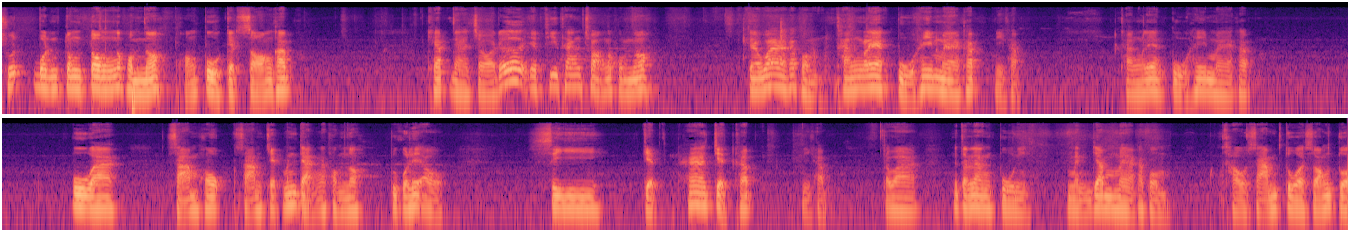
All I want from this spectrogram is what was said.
ชุดบนตรงๆครับผมเนาะของปู่เกตสองครับ แคปหน้าจอเด้อเอฟที่ทางช่องครับผมเนาะแต่ว่าครับผมครั้งแรกปู่ให้มาครับนี่ครับ ครั้งแรกปู่ให้มาครับ ปูว่า สามหกสามเจ็ดมันดังนะผมเนาะปูก็เลยเอาสี่เจ็ดห้าเจ็ดครับนี่ครับ แต่ว่าในตารางปูนี่มันย่ำมากครับผม เข่าสามตัวสองตัว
